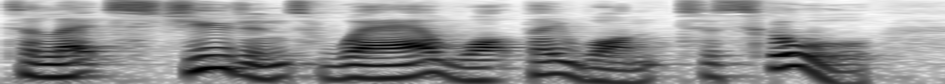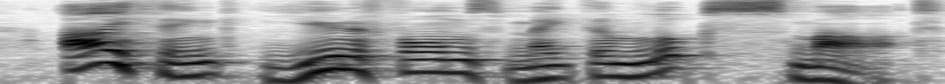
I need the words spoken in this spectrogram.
to let students wear what they want to school. I think uniforms make them look smart.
